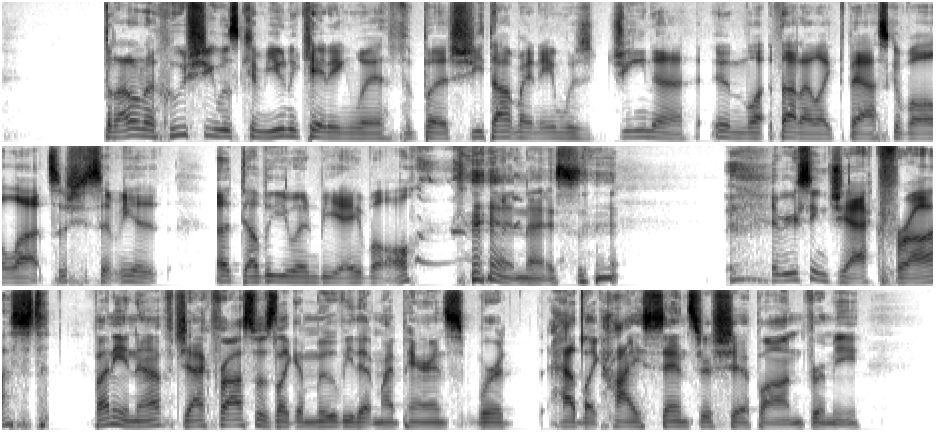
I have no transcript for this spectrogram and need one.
But I don't know who she was communicating with, but she thought my name was Gina and lo- thought I liked basketball a lot. So she sent me a, a WNBA ball. nice. Have you ever seen Jack Frost? Funny enough, Jack Frost was like a movie that my parents were had like high censorship on for me.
